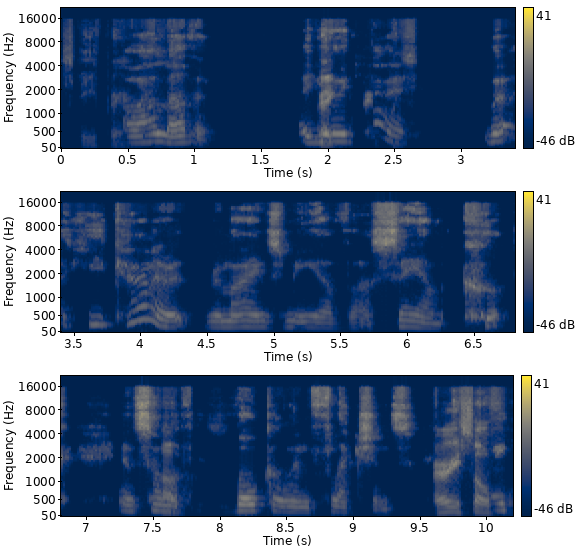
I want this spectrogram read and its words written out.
Steve Perry. Oh, I love him. Great- you know, he great kinda, voice. Well, he kind of reminds me of uh, Sam Cooke and some Oh. of his vocal inflections. Very soulful. He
